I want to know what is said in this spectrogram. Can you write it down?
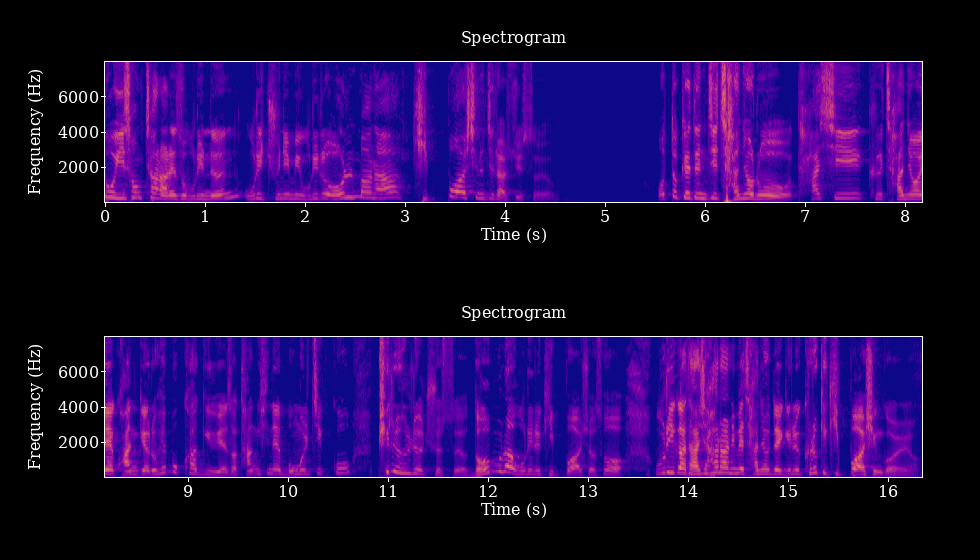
또 이 성찬 안에서 우리는 우리 주님이 우리를 얼마나 기뻐하시는지를 알 수 있어요. 어떻게든지 자녀로 다시 그 자녀의 관계로 회복하기 위해서 당신의 몸을 찢고 피를 흘려 주셨어요. 너무나 우리를 기뻐하셔서 우리가 다시 하나님의 자녀 되기를 그렇게 기뻐하신 거예요.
